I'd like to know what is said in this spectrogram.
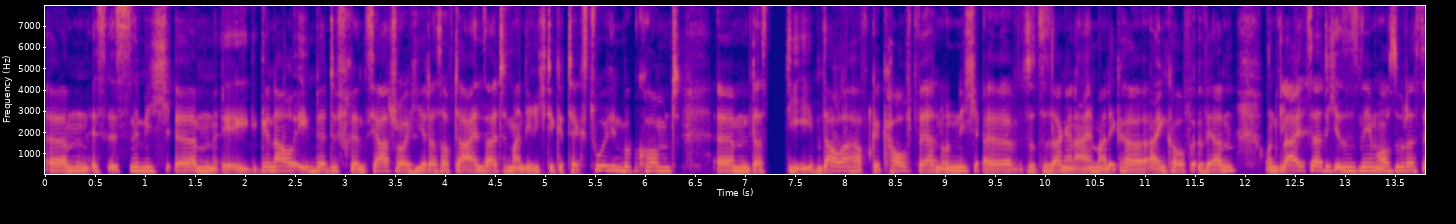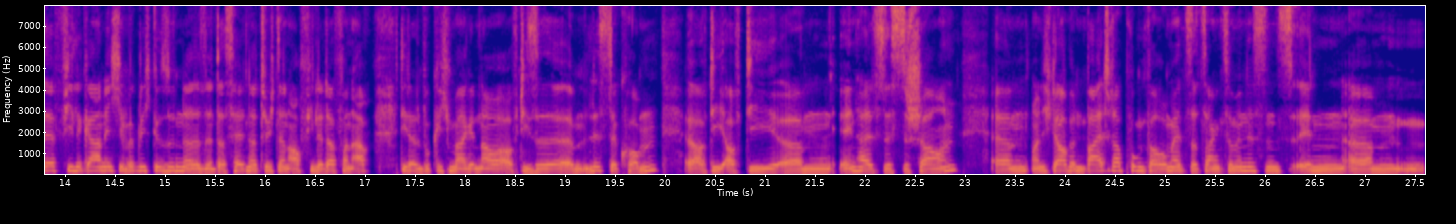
Ähm, es ist nämlich ähm, genau eben der Differenziator hier, dass auf der einen Seite man die richtige Textur hinbekommt, ähm, dass die eben dauerhaft gekauft werden und nicht äh, sozusagen ein einmaliger Einkauf werden. Und gleichzeitig ist es eben auch so, dass sehr viele gar nicht wirklich gesünder sind. Das hält natürlich dann auch viele davon ab, die dann wirklich mal genauer auf diese ähm, Liste kommen, äh, auf die, auf die ähm, ähm, Inhaltsliste schauen. Ähm, und ich glaube, ein weiterer Punkt, warum jetzt sozusagen zumindestens in, ähm,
